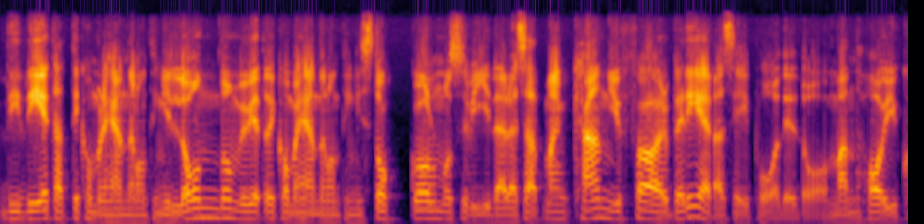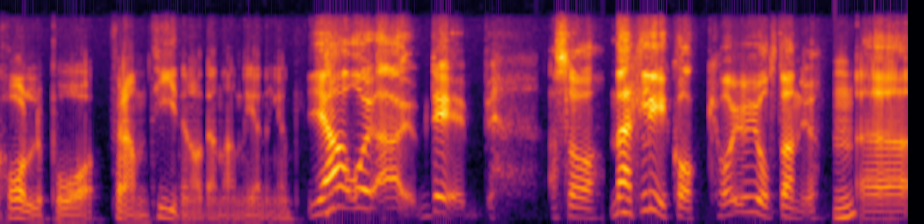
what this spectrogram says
vi vet att det kommer att hända någonting i London, vi vet att det kommer hända någonting i Stockholm och så vidare, så att man kan ju förbereda sig på det då. Man har ju koll på framtiden av den anledningen. Ja, och det... Alltså, Matt Leacock har ju gjort den ju. Mm. Eh,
